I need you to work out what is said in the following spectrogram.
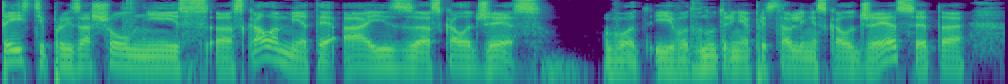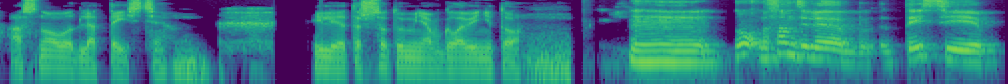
тесте произошел не из э, Scala меты, а из Scala JS. Вот. И вот внутреннее представление Scala.js — это основа для тести. Или это что-то у меня в голове не то? Mm, ну, на самом деле, тести,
